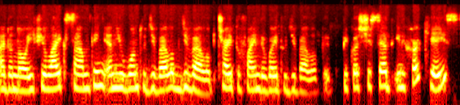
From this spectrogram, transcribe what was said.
I don't know, if you like something and you want to develop, develop. Try to find a way to develop it. Because she said in her case,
